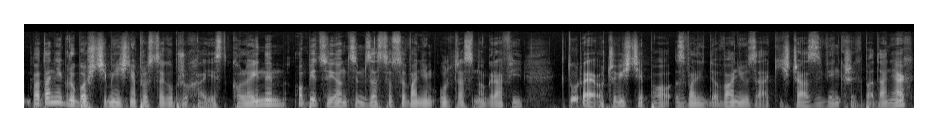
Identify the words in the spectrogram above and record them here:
Badanie grubości mięśnia prostego brzucha jest kolejnym, obiecującym zastosowaniem ultrasonografii, które oczywiście po zwalidowaniu za jakiś czas w większych badaniach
